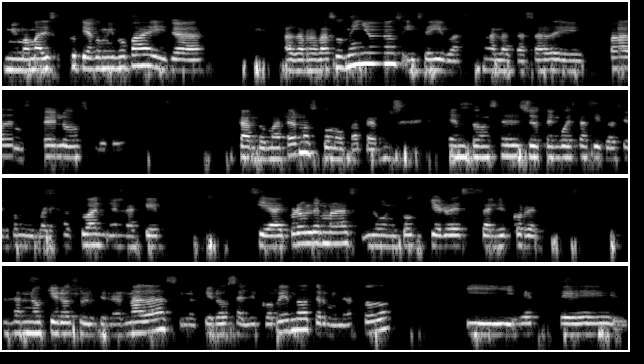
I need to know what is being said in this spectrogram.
mi mamá discutía con mi papá, ella agarraba a sus niños y se iba a la casa de mis pelos, tanto maternos como paternos. Entonces yo tengo esta situación con mi pareja actual en la que si hay problemas, lo único que quiero es salir corriendo. No quiero solucionar nada, sino quiero salir corriendo, terminar todo. Y he,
